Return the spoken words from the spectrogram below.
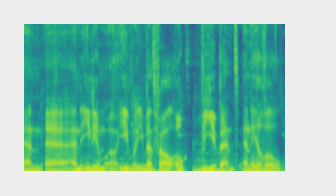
En, eh, en ieder, je bent vooral ook wie je bent. En heel veel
